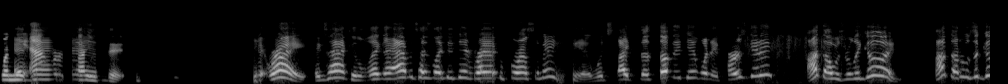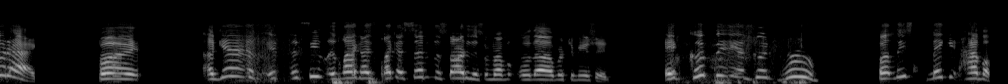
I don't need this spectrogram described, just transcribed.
when they And advertised it. Yeah, right, exactly. Like they advertised like they did right before WrestleMania, which like the stuff they did when they first did it, I thought was really good. I thought it was a good act. But again, it, it seems like I like I said at the start of this with uh, Retribution, it could be a good group, but at least make it have a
